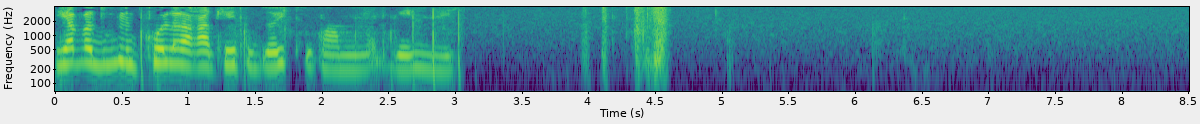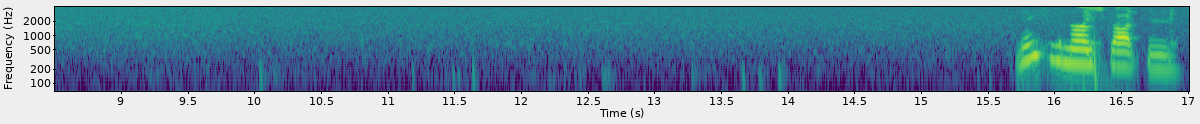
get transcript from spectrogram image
Ich habe versucht mit Cola-Rakete durchzukommen. Das ging nicht. Nicht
